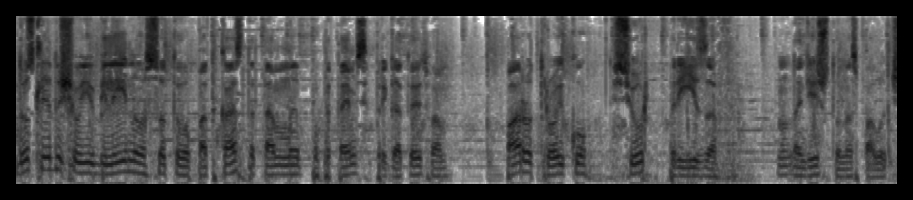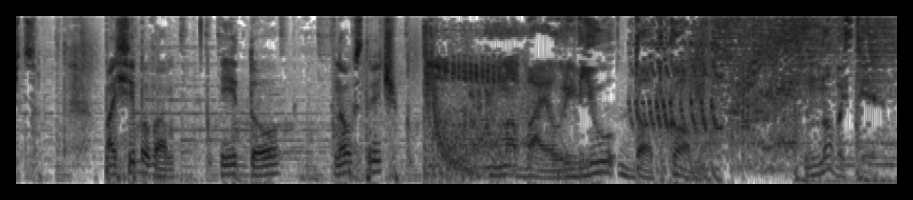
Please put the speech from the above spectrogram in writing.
До следующего юбилейного сотого подкаста там мы попытаемся приготовить вам пару-тройку сюрпризов. Ну, надеюсь, что у нас получится. Спасибо вам и до новых встреч. MobileReview.com Новости.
